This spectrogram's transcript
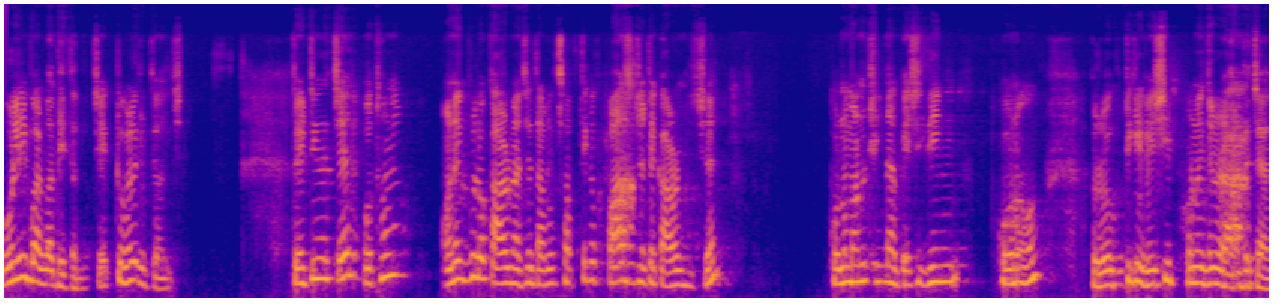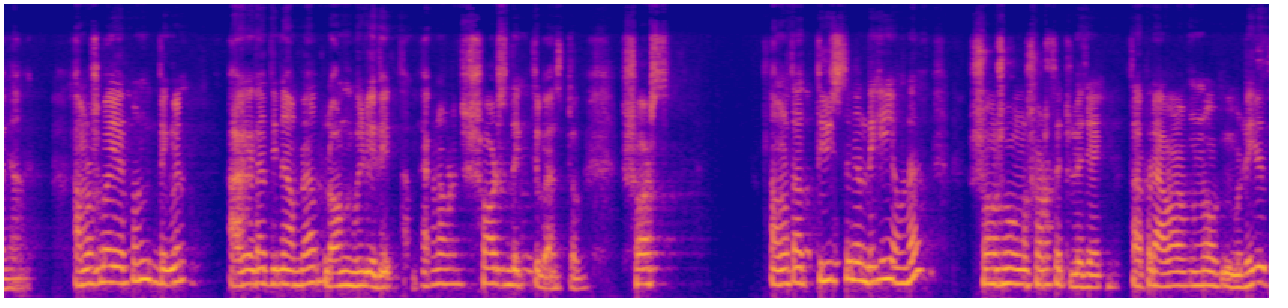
হলেই বারবার দিতে হচ্ছে, একটু হলে দিতে হচ্ছে। তো এটি হচ্ছে প্রথম অনেকগুলো কারণ আছে তার মধ্যে সব থেকে ফার্স্ট যেটা কারণ হচ্ছে, কোনো মানুষই না, বেশি দিন কোনো রোগটিকে বেশি ফোনের জন্য রাখতে চায় না। আমরা সবাই এখন দেখবেন, আগেকার দিনে আমরা লং ভিডিও দেখতাম। এখন আমরা শর্টস দেখতে ব্যস্ত। শর্টস আমরা তার তিরিশ সেকেন্ড দেখেই আমরা সঙ্গে সঙ্গে শর্টসে চলে যাই। তারপরে আবার অন্য রিলস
